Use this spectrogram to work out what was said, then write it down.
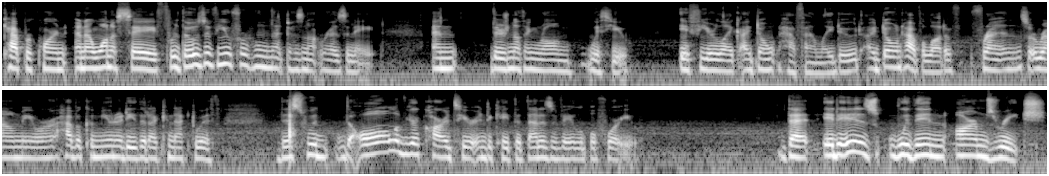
Capricorn. And I want to say, for those of you for whom that does not resonate, and there's nothing wrong with you if you're like, I don't have family, dude. I don't have a lot of friends around me or have a community that I connect with. This would, all of your cards here indicate that that is available for you. That it is within arm's reach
